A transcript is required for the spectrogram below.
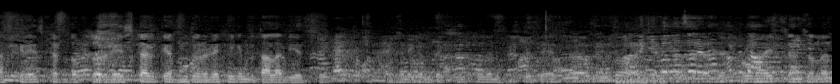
আজকে রেজিস্টার দপ্তর রেজিস্টারকে ভিতরে রেখে কিন্তু তালা দিয়েছে। এখানে কিন্তু প্রভাইস চ্যান্সেলর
